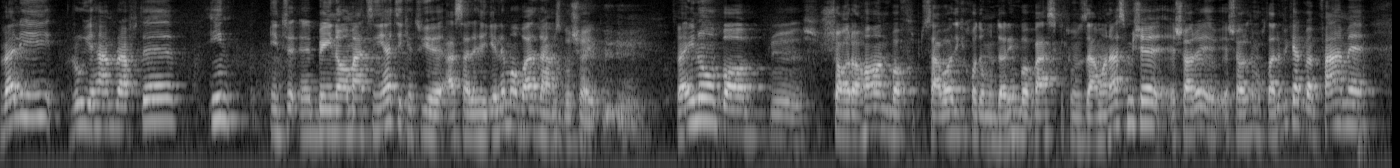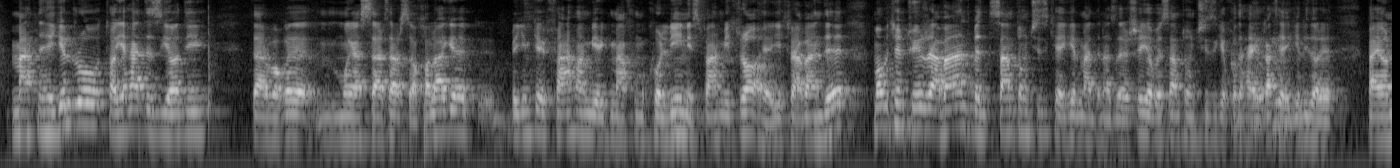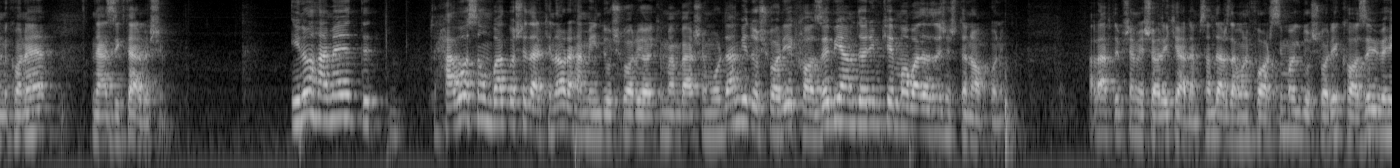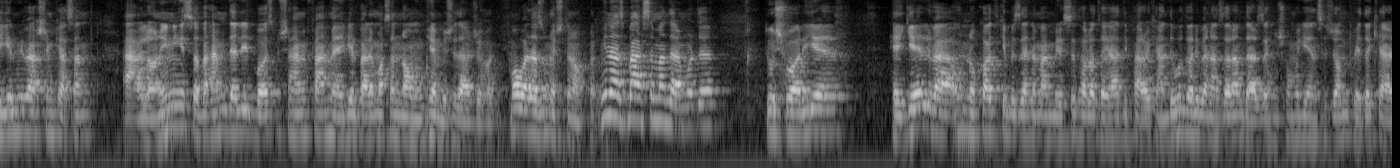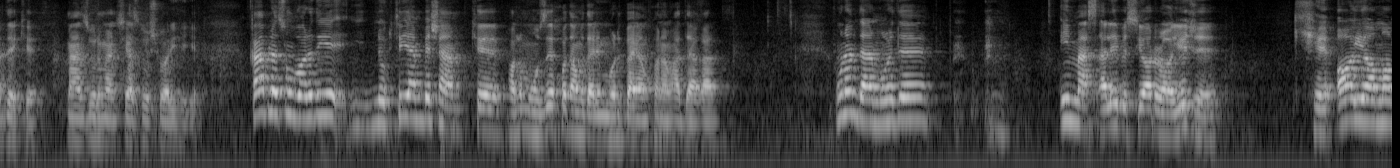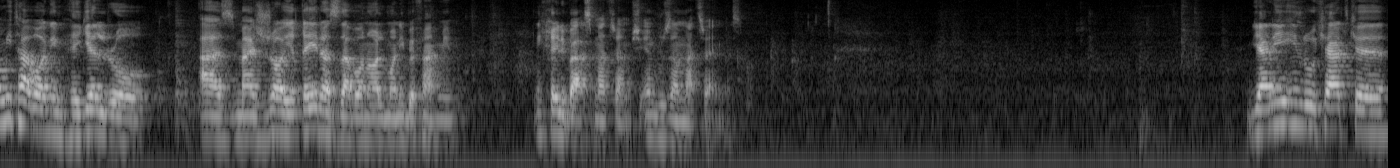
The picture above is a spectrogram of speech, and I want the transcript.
ولی روی هم رفته این بینامتنیتی که توی اثر هگل ما باید رمزگشایی کنیم. و اینو با شارهان با سوادی که خودمون داریم با بحث که تو زمان است میشه اشاره اشارات مختلفی کرد و فهم متن هگل رو تا یه حد زیادی در واقع میسرتر ساخت. حالا اگه بگیم که فهم یک مفهوم کلی نیست فهم یک راهه یک رونده ما بتونیم تو این روند به سمت اون چیزی که هگل مد نظرشه یا به سمت اون چیزی که خود حقیقت هگلی داره بیان می‌کنه نزدیکتر بشیم. اینا همه حواسمون باید باشه در کنار همه این دشواری‌هایی که من برشمردم یه دشواری کاذبی هم داریم که ما باید ازش اجتناب کنیم. حالا هفته پیشم اشاره کردم مثلا در زبان فارسی ما یک دشواری کاذبی به هگل میبخشیم که اصلا عقلانی نیست و به همین دلیل باعث میشه همین فهم هگل برای ما اصلا ناممکن بشه در جاهای ما باید از اون اجتناب کنیم. این از بحث من در مورد دشواری هگل و اون نکاتی که به ذهن من می‌رسید حالا تا حدی پراکنده بود ولی به نظرم در ذهن شما یه انسجامی پیدا کرده که منظور من چی از دشواری هگل. قبل از اون وارد یه نکته هم بشم که حالا موضع خودم رو در این مورد بیان کنم حداقل. اونم در مورد این مسئله بسیار رایجه که آیا ما می توانیم هگل رو از مجرای غیر از زبان آلمانی بفهمیم؟ این خیلی بحث مطرح میشه. امروز هم مطرح این بحث یعنی این رو کرد که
